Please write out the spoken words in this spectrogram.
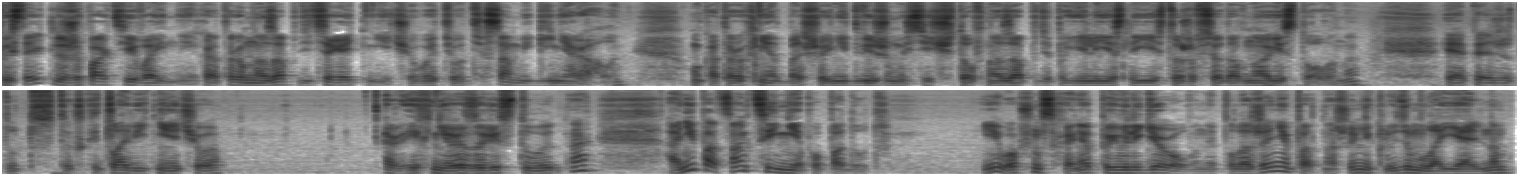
Представители же партии войны, которым на Западе терять нечего, эти вот те самые генералы, у которых нет большой недвижимости счетов на Западе, или если есть, тоже все давно арестовано. И опять же, тут, так сказать, ловить нечего. Их не разарестуют, да? они под санкции не попадут и, в общем, сохранят привилегированное положение по отношению к людям лояльным,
